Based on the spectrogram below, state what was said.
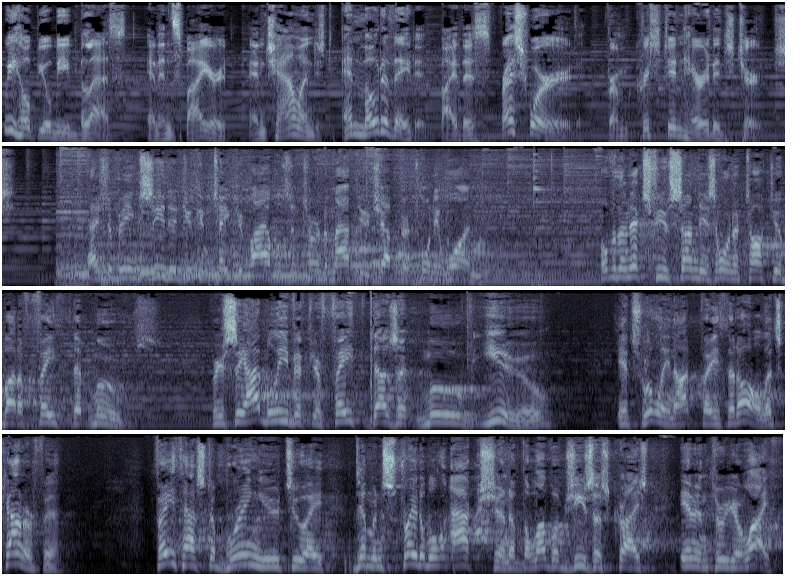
We hope you'll be blessed and inspired and challenged and motivated by this fresh word from Christian Heritage Church. As you're being seated, you can take your Bibles and turn to Matthew chapter 21. Over the next few Sundays, I want to talk to you about a faith that moves. For you see, I believe if your faith doesn't move you, it's really not faith at all. It's counterfeit. Faith has to bring you to a demonstrable action of the love of Jesus Christ in and through your life.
